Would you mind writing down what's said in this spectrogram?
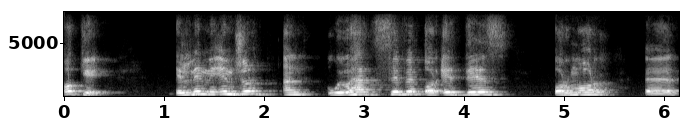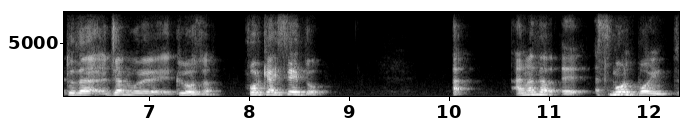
Okay, Elneny injured, and we had seven or eight days or more uh, to the January closer. For Caicedo, uh, another uh, small point,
